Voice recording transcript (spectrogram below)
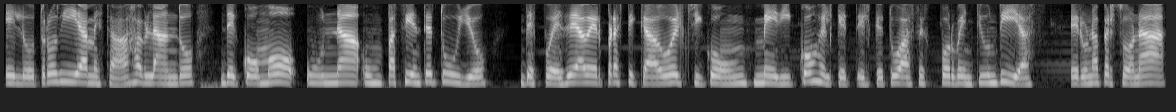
el otro día, me estabas hablando de cómo una, un paciente tuyo, después de haber practicado el chigón médico, el que, el que tú haces por 21 días, era una persona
